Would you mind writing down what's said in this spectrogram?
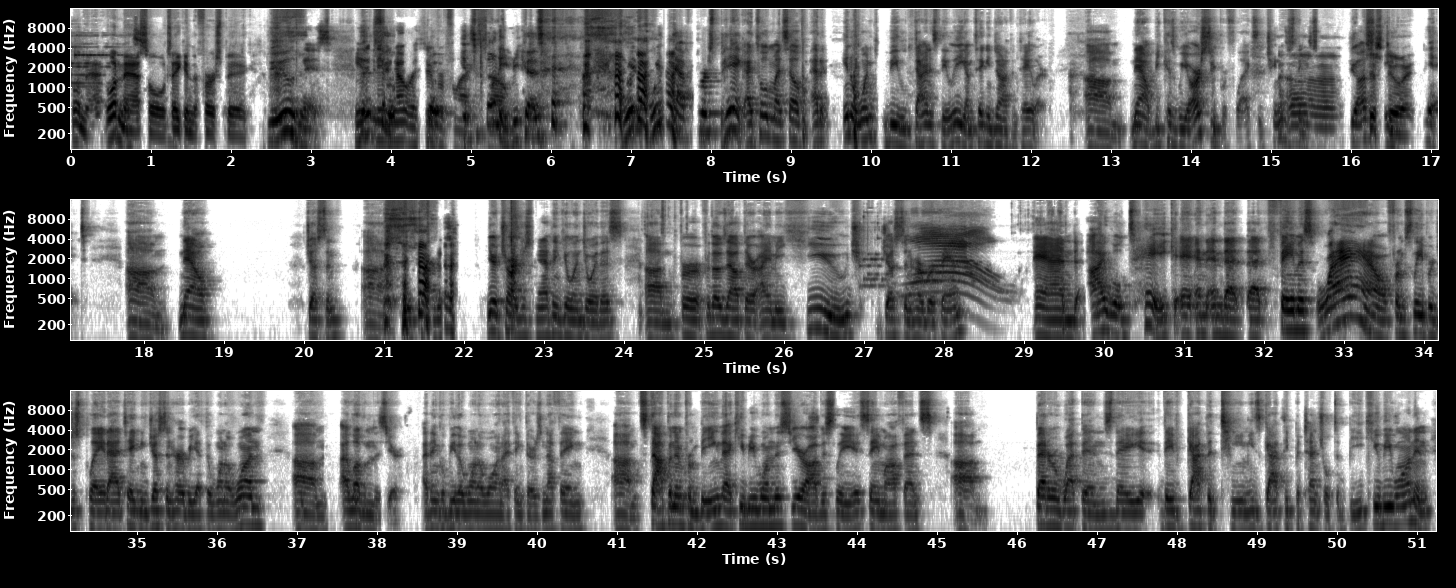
What an, what an asshole taking the first pick. Do this. He didn't so, even know it was super flex. It's funny because with, with, that first pick, I told myself at a, in a one QB dynasty league, I'm taking Jonathan Taylor. Um, now because we are super flex, it changes things uh, just, just do it. Bit. Um, now, Justin, uh, you're a Chargers fan. I think you'll enjoy this. Um, for for those out there, I am a huge Justin wow. Herbert fan and I will take and and that that famous wow from Sleeper just played at taking Justin Herbie at the 101. Um, I love him this year. I think he'll be the 101. I think there's nothing um, stopping him from being that QB one this year. Obviously, same offense, um, better weapons. They they've got the team. He's got the potential to be QB one, and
